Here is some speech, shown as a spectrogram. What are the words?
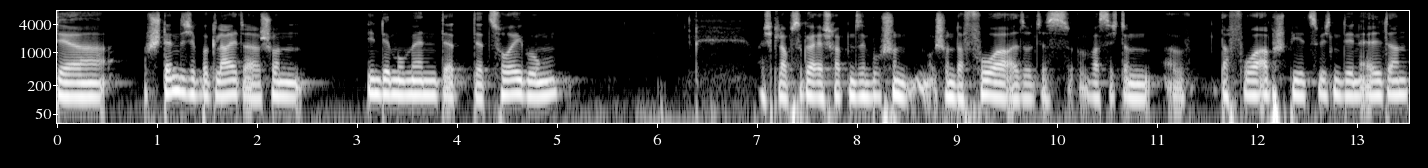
der ständige Begleiter schon in dem Moment der, der Zeugung. Ich glaube sogar, er schreibt in seinem Buch schon, schon davor, also das, was sich dann äh, davor abspielt zwischen den Eltern,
